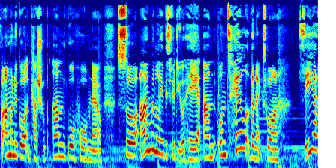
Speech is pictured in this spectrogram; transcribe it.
But I'm going to go out and cash up and go home now. So I'm going to leave this video here. And until the next one, see ya.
